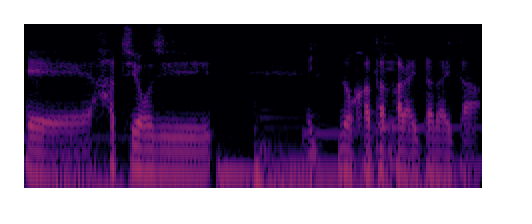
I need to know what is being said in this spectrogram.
えー八王子の方からいただいた、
